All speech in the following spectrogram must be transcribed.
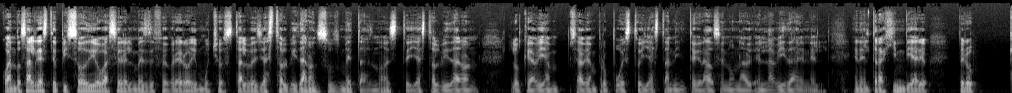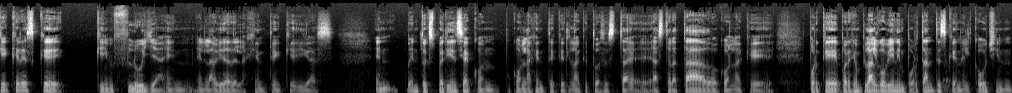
cuando salga este episodio va a ser el mes de febrero y muchos tal vez ya hasta olvidaron sus metas, ¿no? Este, ya hasta olvidaron lo que habían, se habían propuesto, ya están integrados en, una, en la vida, en el, en el trajín diario. Pero, ¿qué crees que, que influya en, en, la vida de la gente que digas, en, tu experiencia con, con, la gente que, la que tú has, tratado, con la que... Porque, por ejemplo, algo bien importante es que en el coaching,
